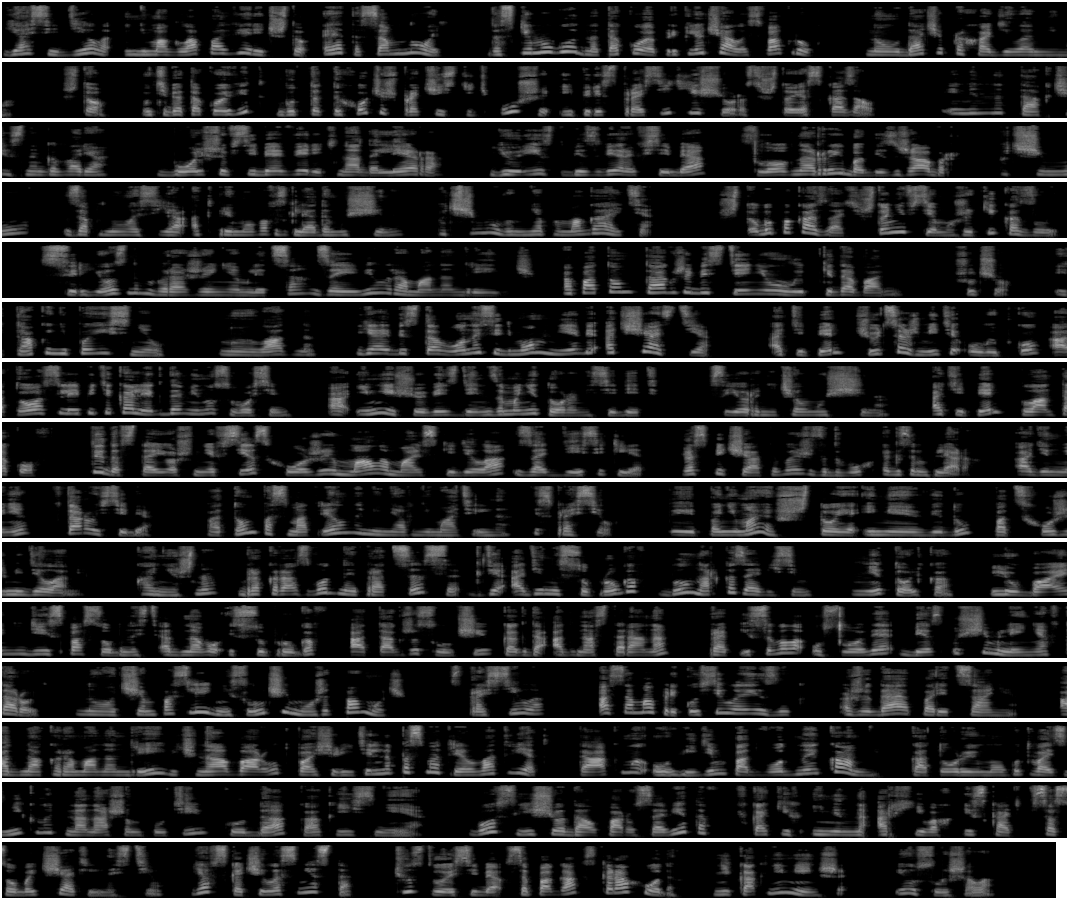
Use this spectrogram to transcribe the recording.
Я сидела и не могла поверить, что это со мной. Да с кем угодно такое приключалось вокруг, но удача проходила мимо. Что, у тебя такой вид, будто ты хочешь прочистить уши и переспросить еще раз, что я сказал? Именно так, честно говоря. Больше в себя верить надо, Лера. Юрист без веры в себя, словно рыба без жабр. Почему? Запнулась я от прямого взгляда мужчины. Почему вы мне помогаете? Чтобы показать, что не все мужики козлы, с серьезным выражением лица заявил Роман Андреевич, а потом также без тени улыбки добавил. Шучу. И так и не пояснил. Ну и ладно, я и без того на седьмом небе от счастья. А теперь чуть сожмите улыбку, а то ослепите коллег до минус восемь. А им еще весь день за мониторами сидеть. Съерничал мужчина. А теперь план таков. Ты достаешь мне все схожие маломальские дела за 10 лет. Распечатываешь в двух экземплярах. Один мне, второй себе. Потом посмотрел на меня внимательно и спросил. Ты понимаешь, что я имею в виду под схожими делами? Конечно, бракоразводные процессы, где один из супругов был наркозависим. Не только. Любая недееспособность одного из супругов, а также случаи, когда одна сторона прописывала условия без ущемления второй. Но чем последний случай может помочь? Спросила, а сама прикусила язык, ожидая порицания. Однако Роман Андреевич, наоборот, поощрительно посмотрел в ответ. Так мы увидим подводные камни, которые могут возникнуть на нашем пути куда как яснее. Босс еще дал пару советов, в каких именно архивах искать с особой тщательностью. Я вскочила с места, чувствуя себя в сапогах-скороходах, никак не меньше, и услышала.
